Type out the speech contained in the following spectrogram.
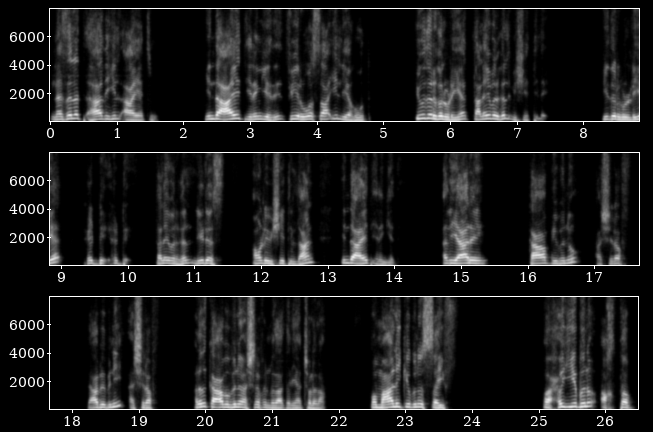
நசலத் ஹாதிஹில் ஆயத்து. இந்த ஆயத் இறங்கியது ஃபி ரோசா இல் யஹூத். யூதர்களுடைய தலைவர்கள் விஷயத்திலே. யூதர்களுடைய ஹெட் ஹெட் தலைவர்கள் லீடர்ஸ் அவனுடைய விஷயத்தில் தான் இந்த ஆயத் இறங்கியது. அது யாரு? காபிபினு அஷ்ரஃப். காபிபினி அஷ்ரஃப். அல்லது காபிபினு அஷ்ரஃப் என்பதாக தனியாக சொல்லலாம். ஓ மாலிக் இபினு சைஃப். ஓ ஹொய்யிபினு அஹ்தப்.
